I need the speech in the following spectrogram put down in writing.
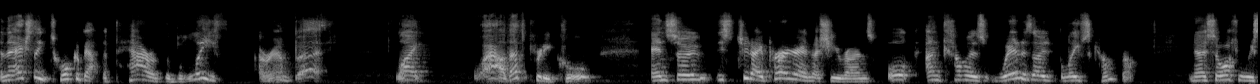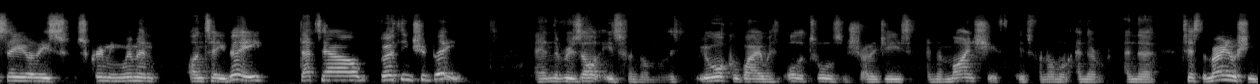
And they actually talk about the power of the belief around birth. Like, wow, that's pretty cool. And so this two-day program that she runs all uncovers where does those beliefs come from? You know, so often we see all these screaming women on TV. That's how birthing should be. And the result is phenomenal. You walk away with all the tools and strategies, and the mind shift is phenomenal. And the and the testimonial she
